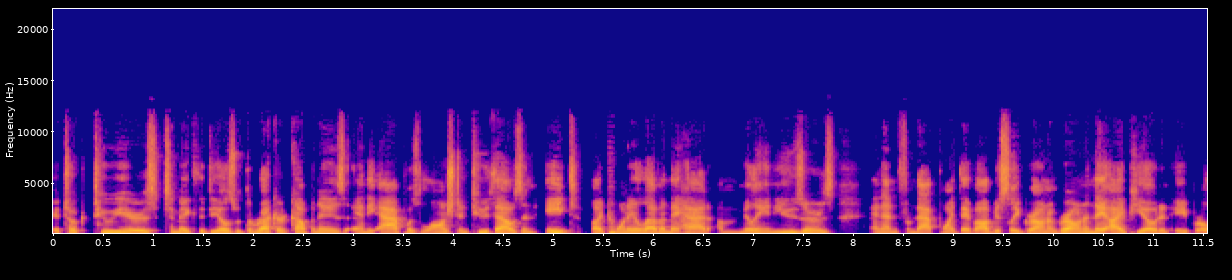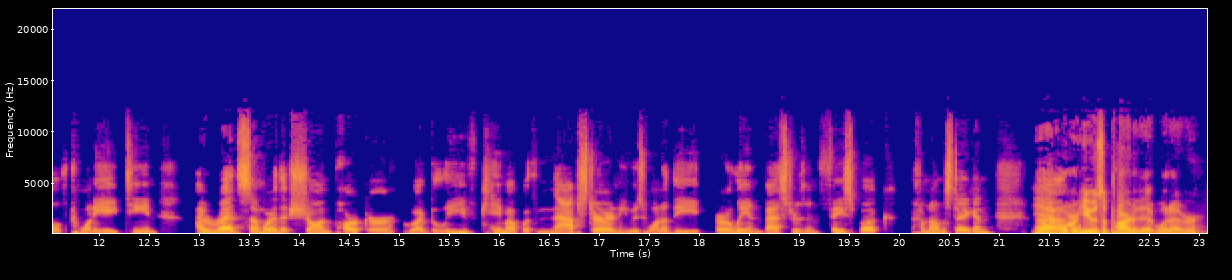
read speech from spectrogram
It took two years to make the deals with the record companies, and the app was launched in 2008. By 2011, they had a million users. And then from that point, they've obviously grown and grown, and they IPO'd in April of 2018. I read somewhere that Sean Parker, who I believe came up with Napster, and he was one of the early investors in Facebook, if I'm not mistaken. Yeah, uh, or he was a part of it, whatever.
